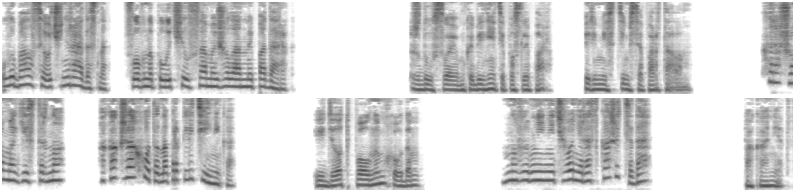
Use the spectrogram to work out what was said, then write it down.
Улыбался очень радостно, словно получил самый желанный подарок. «Жду в своем кабинете после пар. Переместимся порталом». «Хорошо, магистр, но... А как же охота на проклятийника?» «Идет полным ходом». «Но вы мне ничего не расскажете, да?» «Пока нет.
